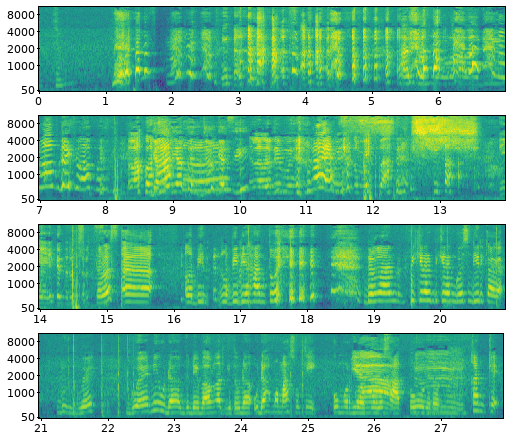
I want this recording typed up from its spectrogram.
Astagfirullahaladzim. Maaf guys maaf Gak kelihatan juga sih. Lala dia punya punya kebiasaan. Iya iya terus terus. Terus eh, lebih lebih dihantui dengan pikiran-pikiran gue sendiri kayak duh gue gue nih udah gede banget gitu udah udah memasuki umur Ya. 21 gitu Hmm. kan kayak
